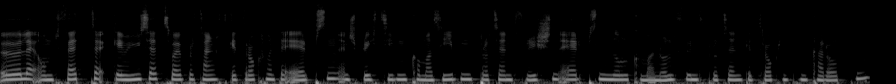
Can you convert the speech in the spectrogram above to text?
Öle und Fette, Gemüse 2% getrocknete Erbsen entspricht 7,7% frischen Erbsen, 0,05% getrockneten Karotten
